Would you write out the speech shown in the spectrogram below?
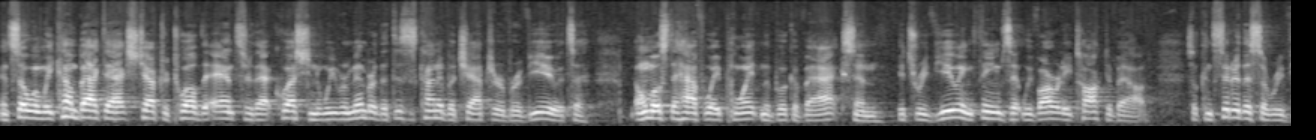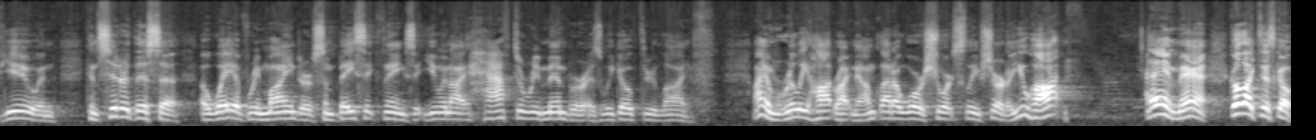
and so when we come back to Acts chapter 12 to answer that question, we remember that this is kind of a chapter of review. It's a almost a halfway point in the book of Acts, and it's reviewing themes that we've already talked about. So consider this a review and consider this a, a way of reminder of some basic things that you and I have to remember as we go through life. I am really hot right now. I'm glad I wore a short sleeve shirt. Are you hot? Hey, man. Go like this. Go.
